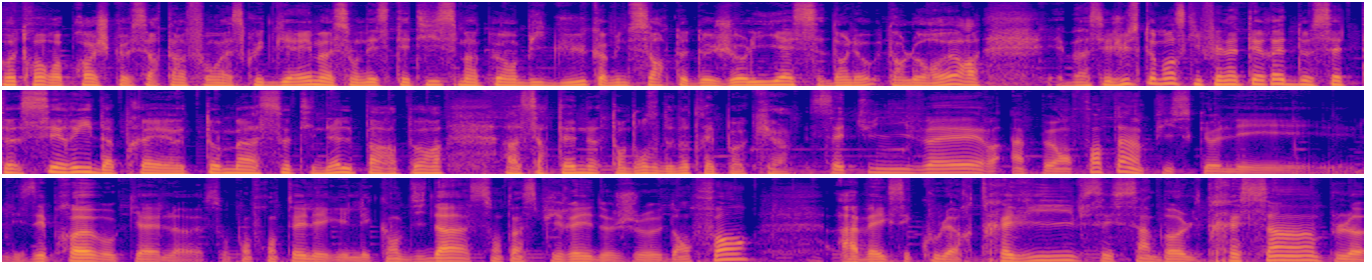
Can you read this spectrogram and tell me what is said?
Autre reproche que certains font à Squid Game, son esthétisme un peu ambigu, comme une sorte de joliesse dans l'horreur. Et eh ben c'est justement ce qui fait l'intérêt de cette série d'après euh, Thomas Sotinel par rapport à certaines tendances de notre époque cet univers un peu enfantin, puisque les, épreuves auxquelles sont confrontés les, candidats sont inspirées de jeux d'enfants, avec ses couleurs très vives, ses symboles très simples,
